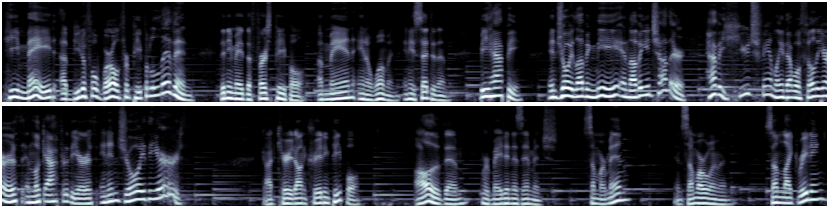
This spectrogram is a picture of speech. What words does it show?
He made a beautiful world for people to live in. Then he made the first people, a man and a woman, and he said to them, Be happy, enjoy loving me and loving each other. Have a huge family that will fill the earth and look after the earth and enjoy the earth. God carried on creating people. All of them were made in his image. Some were men and some were women. Some liked reading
